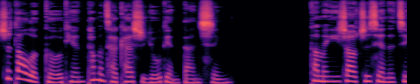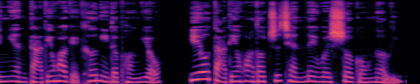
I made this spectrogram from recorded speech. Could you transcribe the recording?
是到了隔天，他们才开始有点担心。他们依照之前的经验，打电话给科尼的朋友，也有打电话到之前那位社工那里。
